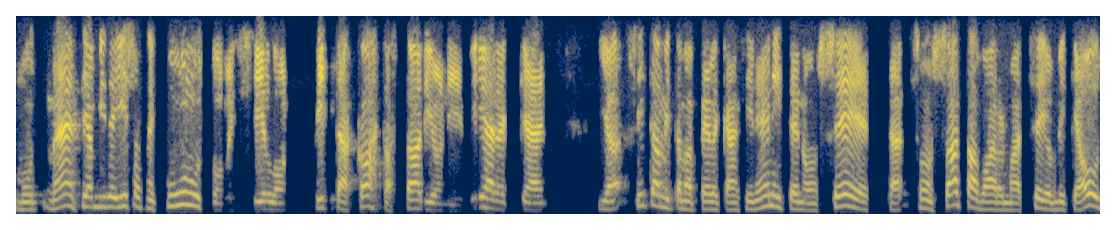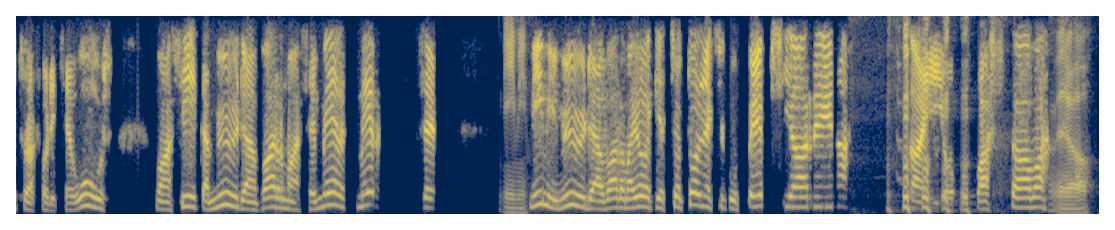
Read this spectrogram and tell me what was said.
Mutta mä en tiedä, miten isot ne kulut olisi silloin pitää kahta stadionia vierekkäin. Ja sitä, mitä mä pelkään siinä eniten, on se, että se on sata varma, että se ei ole mikään Old Trafford, se uusi, vaan siitä myydään varmaan se, mer, mer, se nimi. nimi myydään varmaan jollekin, että se on toiseksi kuin Pepsi-areena tai joku vastaava. Joo.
